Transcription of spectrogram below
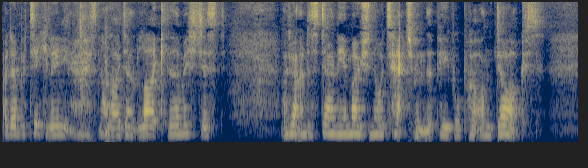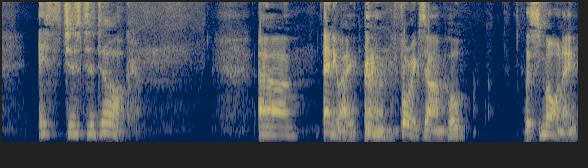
I don't particularly. It's not that I don't like them, it's just. I don't understand the emotional attachment that people put on dogs. It's just a dog. Um, anyway, for example, this morning,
